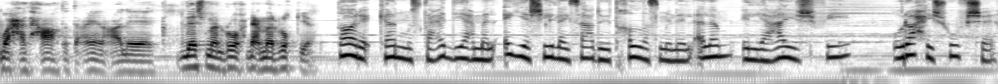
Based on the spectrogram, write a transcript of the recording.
واحد حاطط عين عليك ليش ما نروح نعمل رقية؟ طارق كان مستعد يعمل أي شيء ليساعده يتخلص من الألم اللي عايش فيه وراح يشوف شيخ.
